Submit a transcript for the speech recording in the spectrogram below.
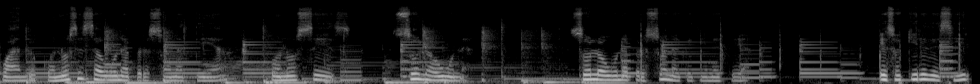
Cuando conoces a una persona TEA, conoces solo a una solo una persona que tiene TEA. Eso quiere decir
